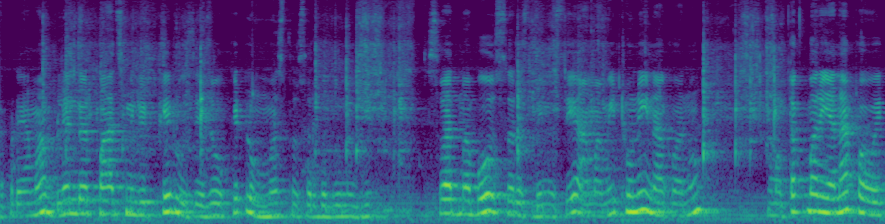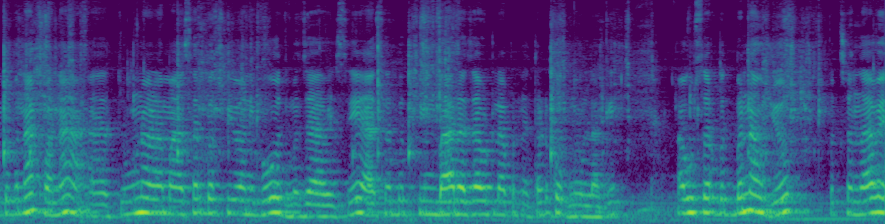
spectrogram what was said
આપણે આમાં બ્લેન્ડર પાંચ મિનિટ ફેરવું છે. જો કેટલું મસ્ત શરબત બની ગયું સ્વાદમાં બહુ સરસ બન્યું છે. આમાં મીઠું નહીં નાખવાનું. તકમરિયા નાખવા હોય તો નાખવાના. ઉનાળામાં શરબત પીવાની બહુ જ મજા આવે છે. આ શરબત પીને બહાર જાવ એટલે આપણને તડકો જ ન લાગે. આવું શરબત બનાવજો, પસંદ આવે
